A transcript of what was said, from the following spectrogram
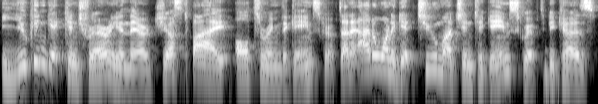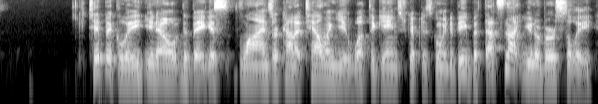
you can get contrarian there just by altering the game script. And I don't want to get too much into game script because typically, you know, the Vegas lines are kind of telling you what the game script is going to be, but that's not universally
